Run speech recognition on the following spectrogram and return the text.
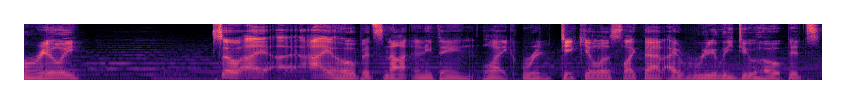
really? So I, I, I hope it's not anything like ridiculous like that. I really do hope it's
